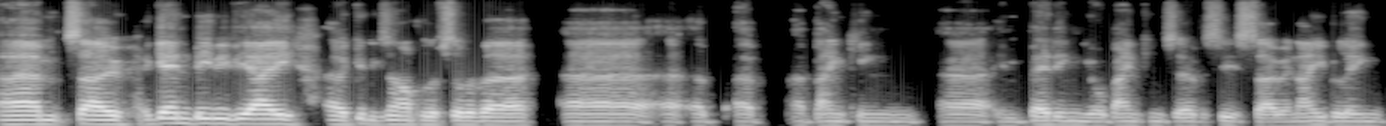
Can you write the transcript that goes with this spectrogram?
Um, so again, BBVA, a good example of sort of a, a, a, a banking, uh, embedding your banking services, so enabling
